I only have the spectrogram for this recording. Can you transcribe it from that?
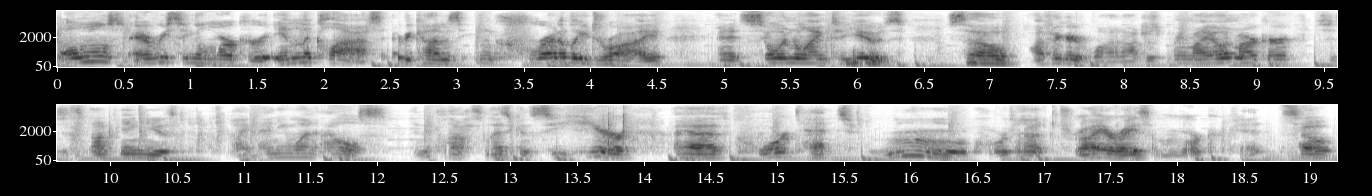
Almost every single marker in the class becomes incredibly dry, and it's so annoying to use. So, I figured why not just bring my own marker since it's not being used by anyone else in the class. And as you can see here, I have Quartet. Ooh, Quartet Dry Erase Marker Kit. So,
